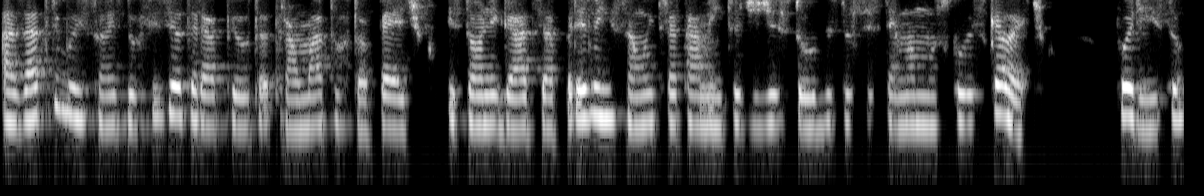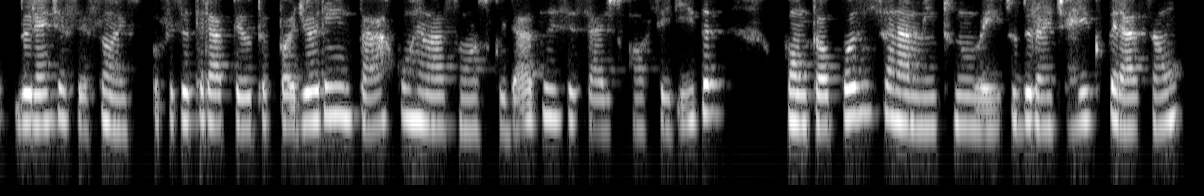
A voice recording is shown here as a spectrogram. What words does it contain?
As atribuições do fisioterapeuta traumato-ortopédico estão ligadas à prevenção e tratamento de distúrbios do sistema musculoesquelético. Por isso, durante as sessões, o fisioterapeuta pode orientar com relação aos cuidados necessários com a ferida, quanto ao posicionamento no leito durante a recuperação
